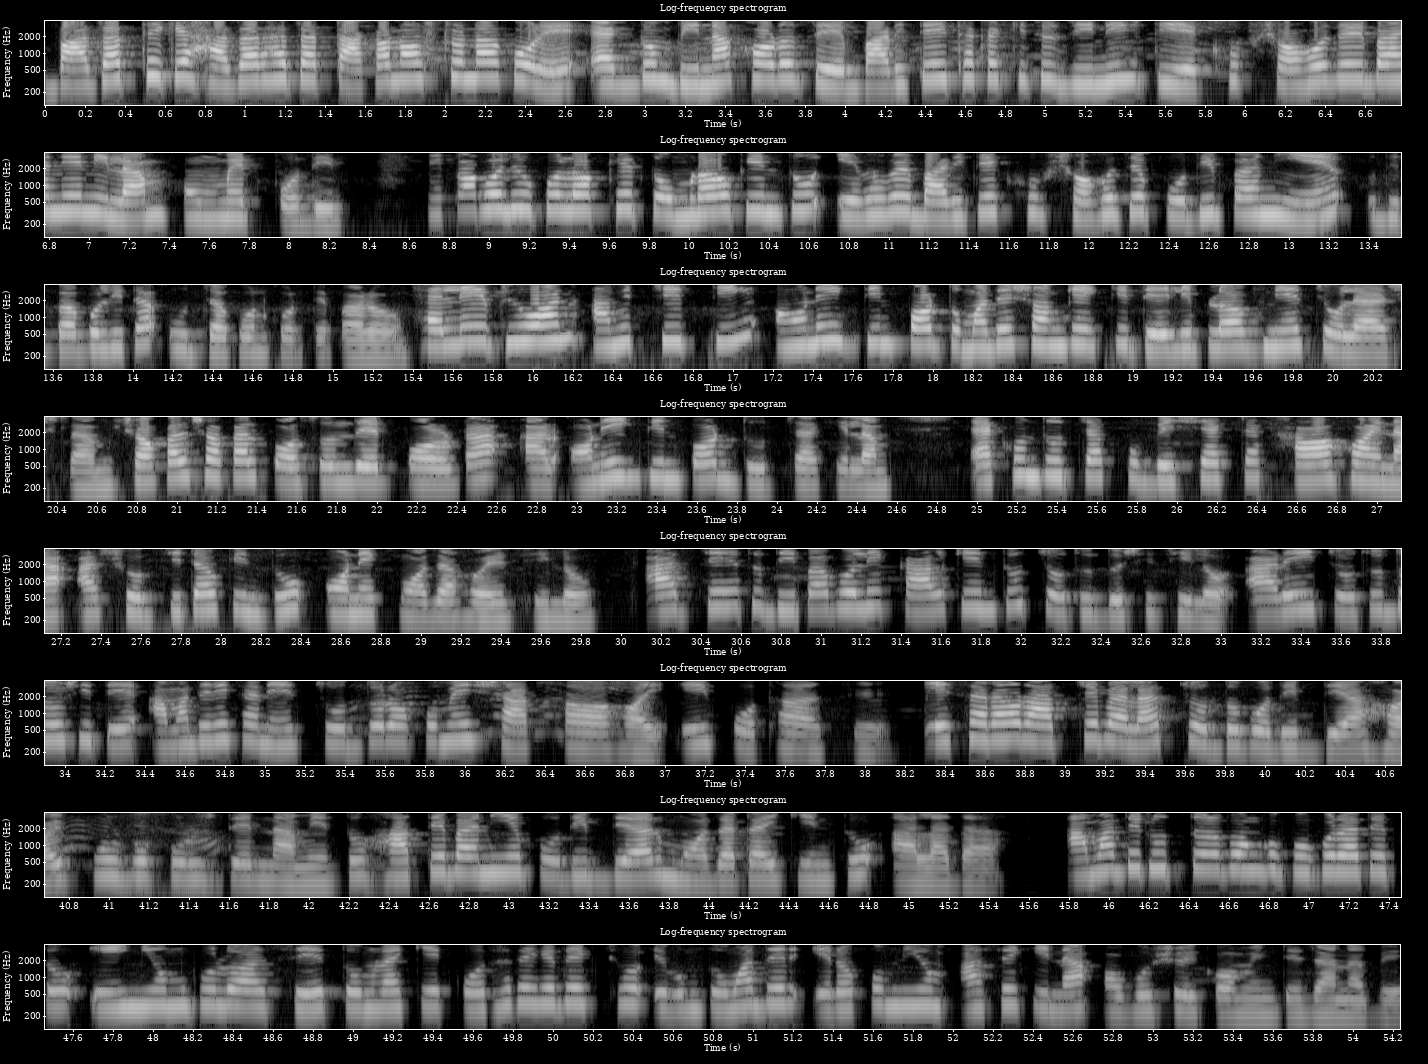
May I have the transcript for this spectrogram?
বাজার থেকে হাজার হাজার টাকা নষ্ট না করে একদম বিনা খরচে বাড়িতেই থাকা কিছু জিনিস দিয়ে খুব সহজেই বানিয়ে নিলাম হোমমেড প্রদীপ। দীপাবলি উপলক্ষে তোমরাও কিন্তু এভাবে বাড়িতে খুব সহজে প্রদীপ বানিয়ে দীপাবলিটা উদযাপন করতে পারো। হ্যালো এভরিওয়ান, আমি তৃপ্তি। অনেক দিন পর তোমাদের সঙ্গে একটি ডেলি ব্লগ নিয়ে চলে আসলাম। সকাল সকাল পছন্দের পরোটা আর অনেক দিন পর দুধ চা খেলাম। এখন দুধ চা খুব বেশি একটা খাওয়া হয় না আর সবজিটাও কিন্তু অনেক মজা হয়েছিল। আজ যেহেতু দীপাবলি, কাল কিন্তু চতুর্দশী ছিল। আর এই চতুর্দশীতে আমাদের এখানে চোদ্দ রকমের শাক খাওয়া হয়, এই প্রথা আছে। এছাড়াও রাত্রেবেলা চোদ্দ প্রদীপ দেওয়া হয় পূর্বপুরুষদের নামে। তো হাতে বানিয়ে প্রদীপ দেওয়ার মজাটাই কিন্তু আলাদা। আমাদের উত্তরবঙ্গ বগুড়াতে তো এই নিয়মগুলো আছে। তোমরা কে কোথা থেকে দেখছ এবং তোমাদের এরকম নিয়ম আছে কিনা অবশ্যই কমেন্টে জানাবে।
